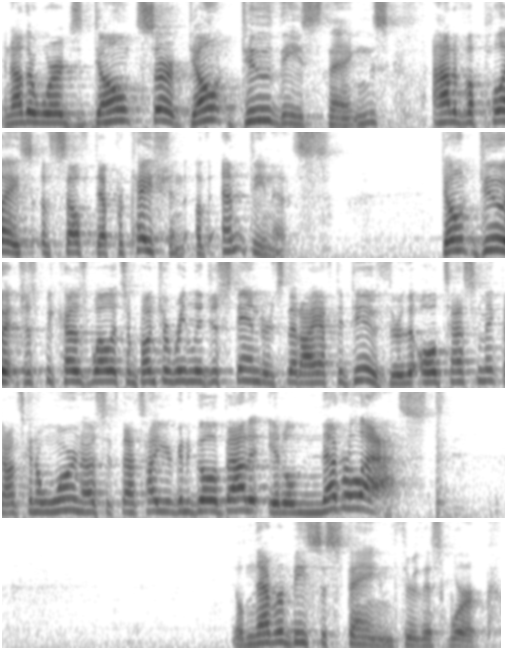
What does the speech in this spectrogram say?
In other words, don't serve, don't do these things out of a place of self deprecation, of emptiness. Don't do it just because, well, it's a bunch of religious standards that I have to do. Through the Old Testament, God's going to warn us if that's how you're going to go about it, it'll never last. You'll never be sustained through this work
